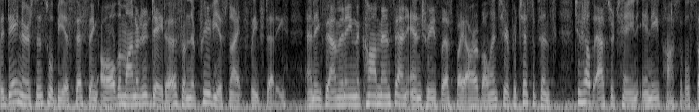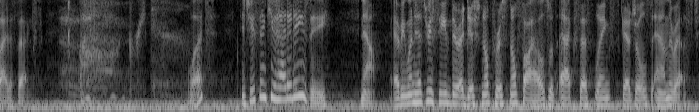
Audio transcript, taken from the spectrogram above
The day nurses will be assessing all the monitored data from the previous night's sleep study and examining the comments and entries left by our volunteer participants to help ascertain any possible side effects. Oh, great. What? Did you think you had it easy? Now, everyone has received their additional personal files with access links, schedules, and the rest.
